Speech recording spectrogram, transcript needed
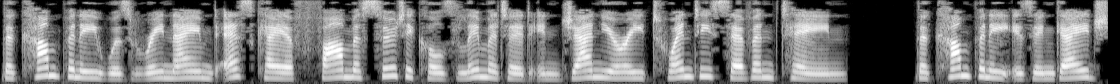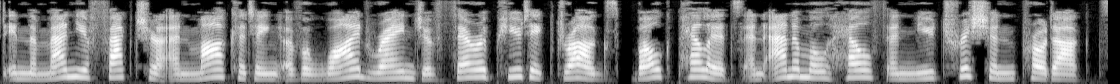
The company was renamed SKF Pharmaceuticals Limited in January 2017. The company is engaged in the manufacture and marketing of a wide range of therapeutic drugs, bulk pellets and animal health and nutrition products.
